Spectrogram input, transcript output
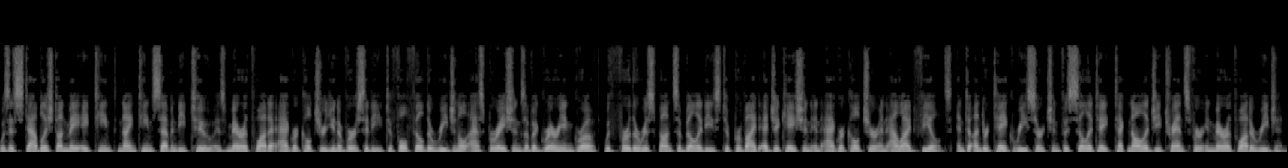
was established on May 18, 1972 as Marathwada Agriculture University to fulfill the regional aspirations of agrarian growth, with further responsibilities to provide education in agriculture and allied fields, and to undertake research and facilitate technology transfer in Marathwada region.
